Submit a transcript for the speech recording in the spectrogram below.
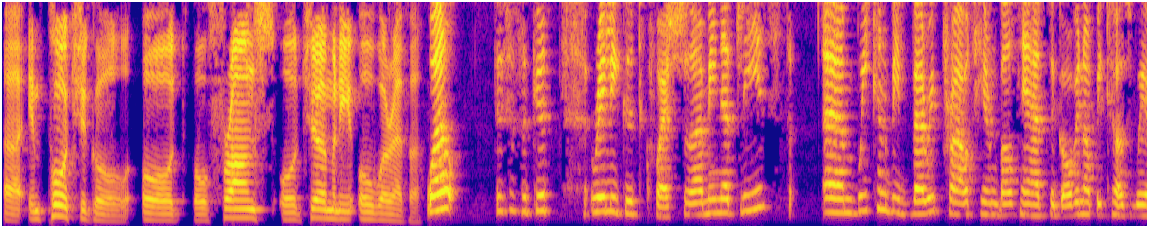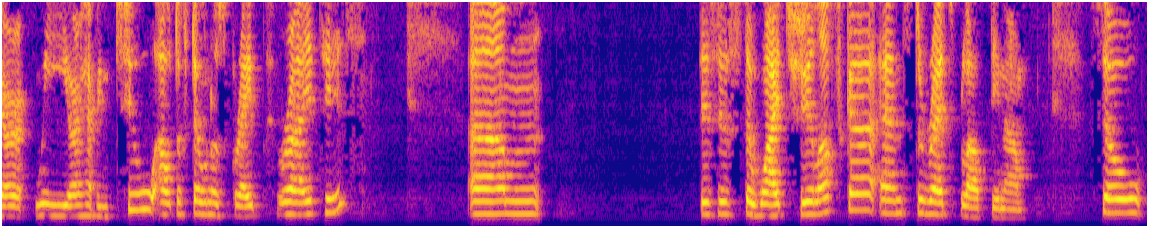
uh, in Portugal or, or France or Germany or wherever? Well, this is a good, really good question. I mean, at least um, we can be very proud here in Bosnia and Herzegovina because we are we are having two autochthonous grape varieties. Um, this is the white Žilavka and the red Blatina. So,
